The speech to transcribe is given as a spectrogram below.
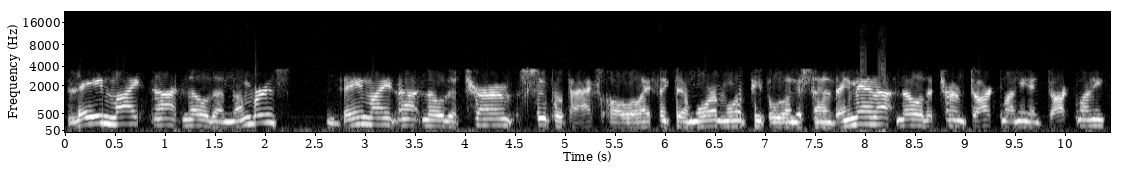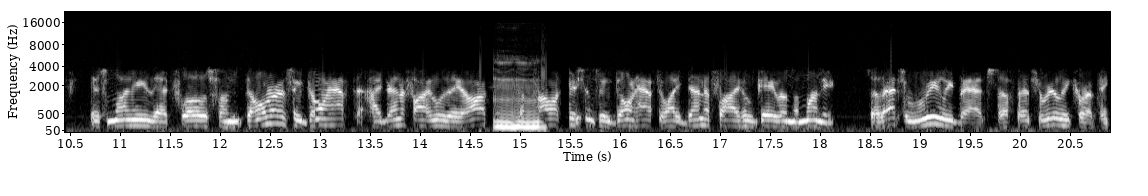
They might not know the numbers. They might not know the term super PACs, although I think there are more and more people who understand. It. They may not know the term dark money, and dark money is money that flows from donors who don't have to identify who they are, to mm-hmm. politicians who don't have to identify who gave them the money. So that's really bad stuff. That's really corrupting.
